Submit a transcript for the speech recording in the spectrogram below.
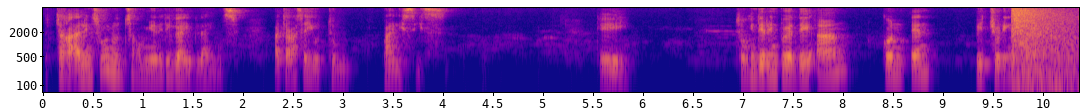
At saka alinsunod sa community guidelines at saka sa YouTube policies. Okay. So, hindi rin pwede ang content featuring firearms.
